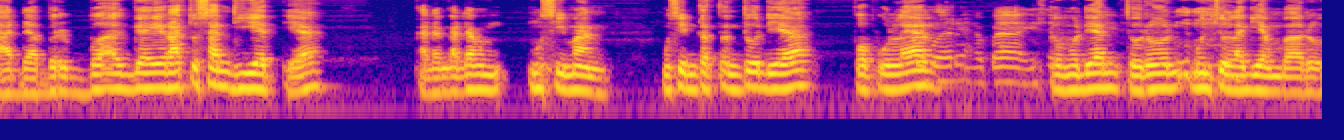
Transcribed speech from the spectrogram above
Ada berbagai ratusan diet ya. Kadang-kadang musiman, musim tertentu dia populer, gitu. kemudian turun muncul lagi yang baru.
